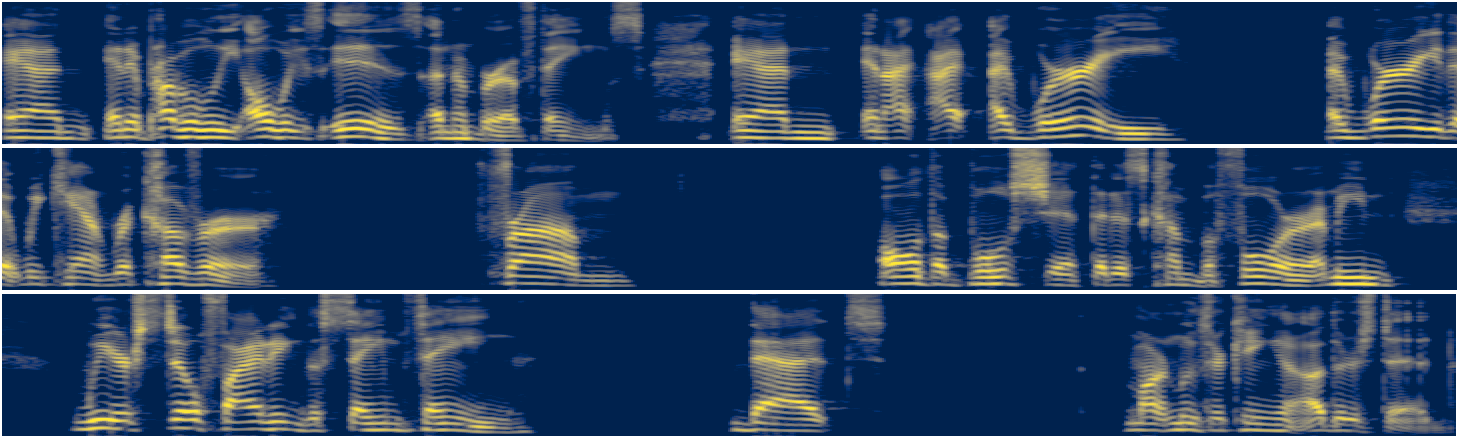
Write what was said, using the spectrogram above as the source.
and and it probably always is a number of things, and and I I, I worry, I worry that we can't recover from all the bullshit that has come before. I mean, we are still fighting the same thing that Martin Luther King and others did.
